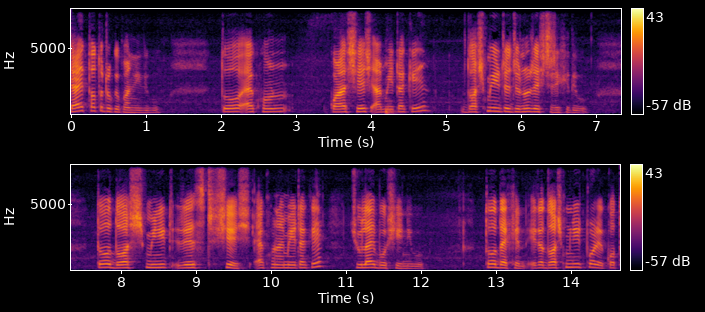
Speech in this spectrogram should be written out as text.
যায় ততটুকু পানি দিব। তো এখন করা শেষ, আমি এটাকে দশ মিনিটের জন্য রেস্টে রেখে দেব। তো দশ মিনিট রেস্ট শেষ। এখন আমি এটাকে চুলায় বসিয়ে নিব। তো দেখেন, এটা দশ মিনিট পরে কত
